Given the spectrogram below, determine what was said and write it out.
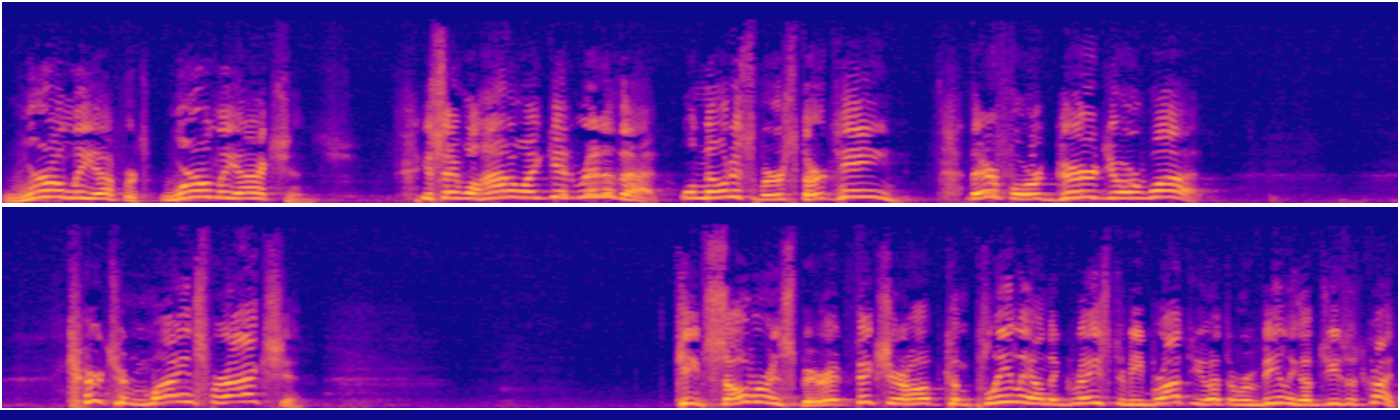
worldly efforts, worldly actions. You say, well, how do I get rid of that? Well, notice verse 13. Therefore, gird your what? Gird your minds for action. Keep sober in spirit. Fix your hope completely on the grace to be brought to you at the revealing of Jesus Christ.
